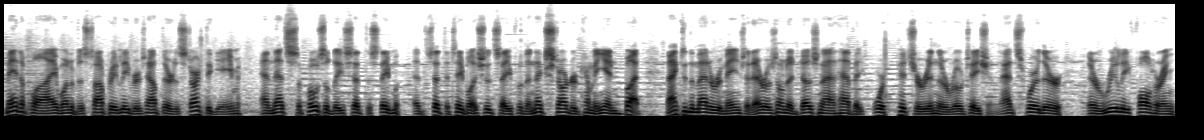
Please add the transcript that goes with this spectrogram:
Mantiply, one of his top relievers, out there to start the game, and that's supposedly set the stable, uh, set the table, I should say, for the next starter coming in. But fact of the matter remains that Arizona does not have a fourth pitcher in their rotation. That's where they're they're really faltering,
